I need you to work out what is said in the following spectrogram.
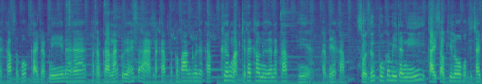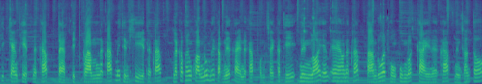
นะครับสะโพกไก่แบบนี้นะฮะมาทำการล้างเกลือให้สะอาดนะครับ แล้วก็บ้างด้วยนะครับ เครื่องหมักจะได้เข้าเนื้อนะครับ เนี่ยแบบนี้ครับส่วนเครื่องปรุงก็มีดังนี้ไก่2กิโลผมจะใช้พริกแกงเผ็ดนะครับ80 กรัมนะครับไม่ถึงขีดนะครับแล้วก็เพิ่มความนุ่มให้กับเนื้อไก่นะครับผมใช้กะทิ 100 ml นะครับตามด้วยผงปรุงรสไก่นะครับ1ช้อนโต๊ะ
